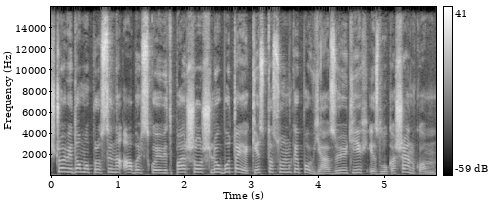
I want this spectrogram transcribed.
Що відомо про сина Абельської від першого шлюбу та які стосунки пов'язують їх із Лукашенком?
